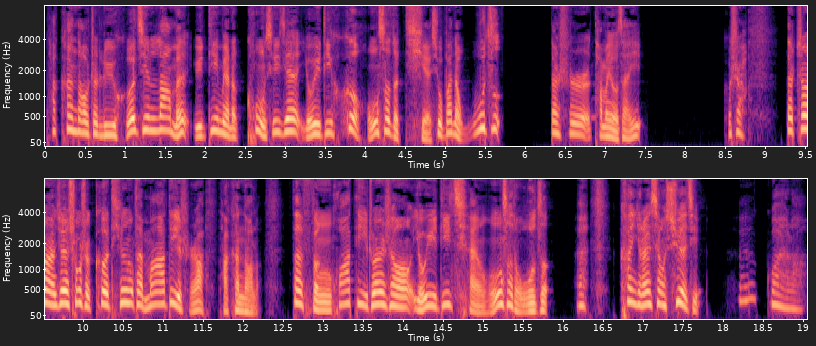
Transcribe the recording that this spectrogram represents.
她看到这铝合金拉门与地面的空隙间有一滴褐红色的铁锈般的污渍，但是她没有在意。可是啊，在张雅娟收拾客厅在抹地时啊，她看到了。在粉花地砖上有一滴浅红色的污渍，哎，看起来像血迹。哎，怪了，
